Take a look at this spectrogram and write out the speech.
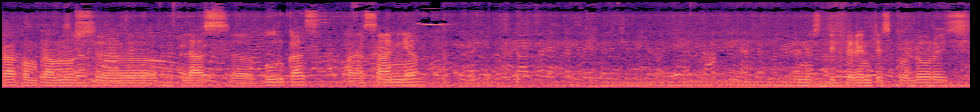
Acá compramos uh, las uh, burcas para Sania. Unos diferentes colores.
